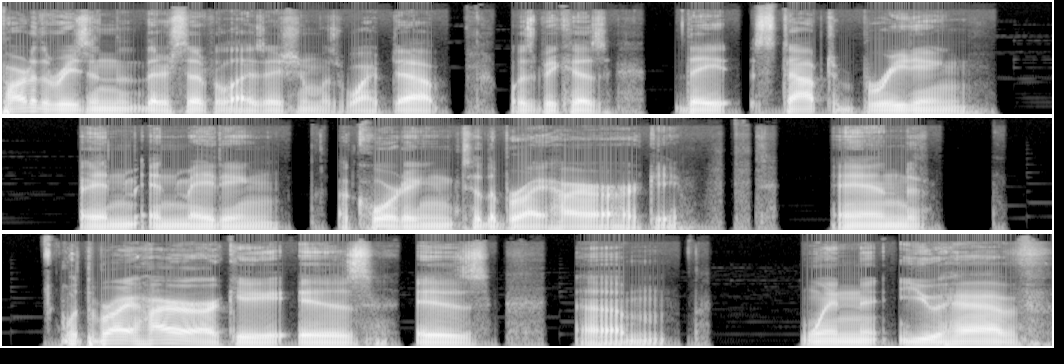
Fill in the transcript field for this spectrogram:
part of the reason that their civilization was wiped out was because they stopped breeding and and mating according to the bright hierarchy, and what the bright hierarchy is is um, when you have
